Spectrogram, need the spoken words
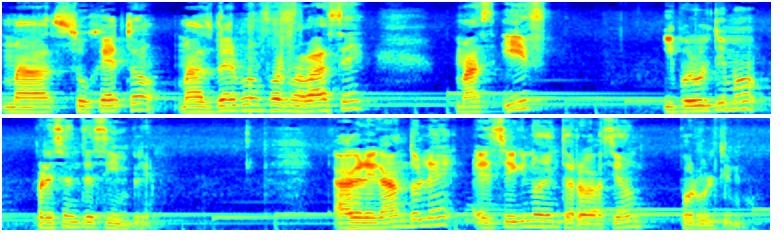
más sujeto, más verbo en forma base, más if y por último, presente simple, agregándole el signo de interrogación por último.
